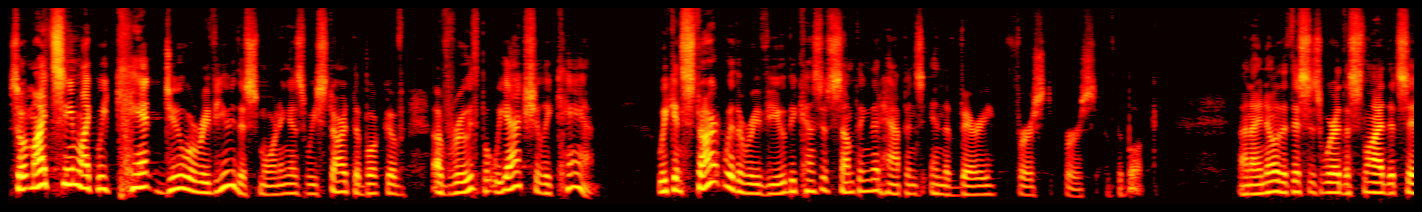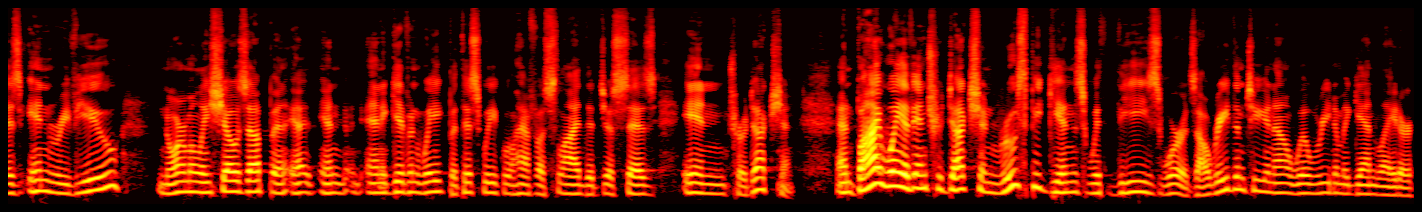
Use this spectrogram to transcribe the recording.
So it might seem like we can't do a review this morning as we start the book of, of Ruth, but we actually can. We can start with a review because of something that happens in the very first verse of the book. And I know that this is where the slide that says in review normally shows up in, in, in, any given week, but this week we'll have a slide that just says introduction. And by way of introduction, Ruth begins with these words. I'll read them to you now, we'll read them again later.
